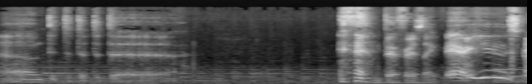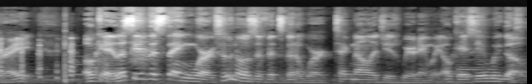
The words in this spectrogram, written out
Um, duh, duh, duh, duh, duh. Biffer's like fair use, right? okay, let's see if this thing works. Who knows if it's gonna work? Technology is weird anyway. Okay, so here we go.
